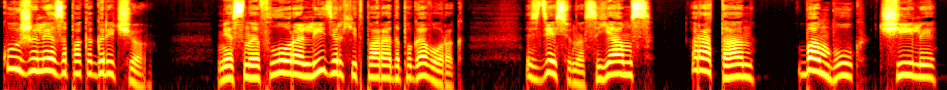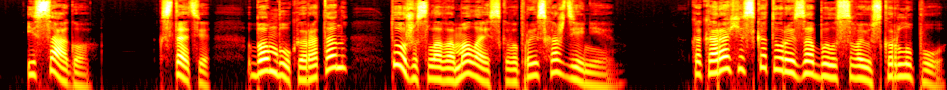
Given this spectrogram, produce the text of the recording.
Куй железо, пока горячо. Местная флора — лидер хит-парада поговорок. Здесь у нас ямс, ротан, бамбук, чили и саго. Кстати, бамбук и ротан — тоже слова малайского происхождения. Как арахис, который забыл свою скорлупу.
